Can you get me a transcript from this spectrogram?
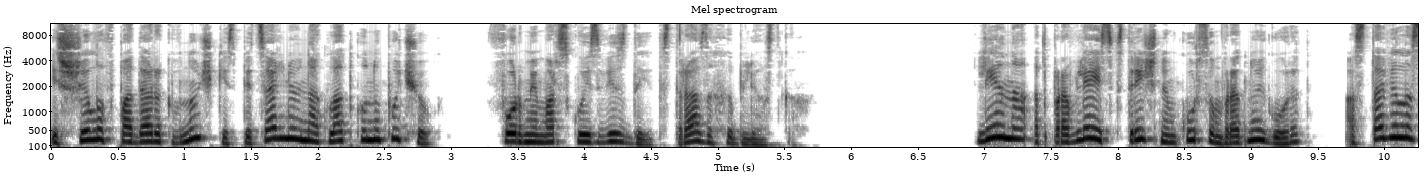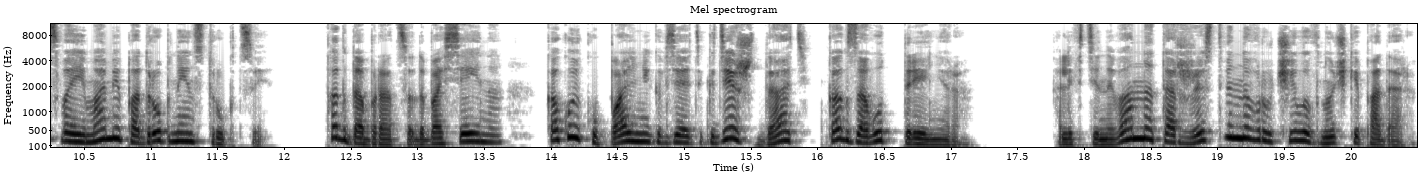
и сшила в подарок внучке специальную накладку на пучок в форме морской звезды в стразах и блестках. Лена, отправляясь встречным курсом в родной город, оставила своей маме подробные инструкции. Как добраться до бассейна, какой купальник взять, где ждать, как зовут тренера. Алевтина Ивановна торжественно вручила внучке подарок.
